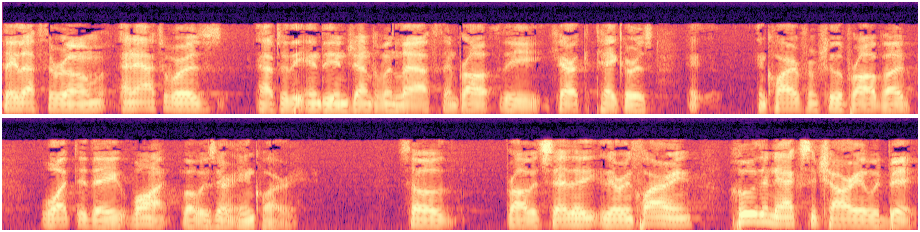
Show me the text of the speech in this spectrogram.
They left the room, and afterwards after the Indian gentleman left and the caretakers eh, inquired from Srila Prabhupada, what did they want? What was their inquiry? So Prabhupada said they, they were inquiring who the next acharya would be.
